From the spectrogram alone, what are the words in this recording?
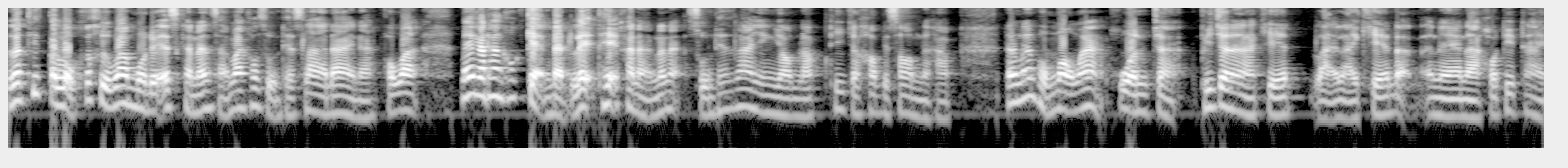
และที่ตลกก็คือว่า Model S คันนั้นสามารถเข้าศูนย์เท s l a ได้นะ เพราะว่าแม้กระทั่งเขาแกะแบตเละเทะขนาดนั้นอะศูนย์เท s l a ยังยอมรับที่จะเข้าไปซ่อมนะครับ ดังนั้นผมมองว่าควรจะพิจารณาเคสหลาย ๆ เคสอะในอนาคตที่ไทย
